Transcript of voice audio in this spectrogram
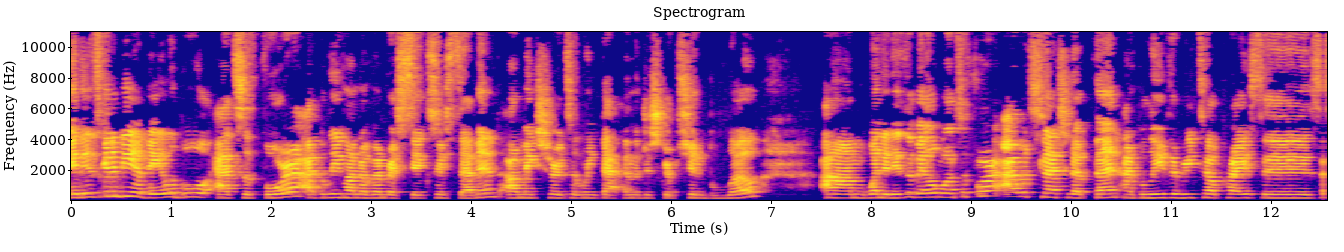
it is going to be available at Sephora, I believe on November 6th or 7th. I'll make sure to link that in the description below. Um, when it is available on Sephora, I would snatch it up then. I believe the retail price is,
